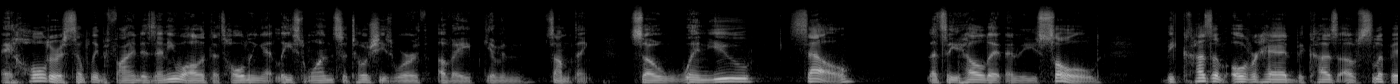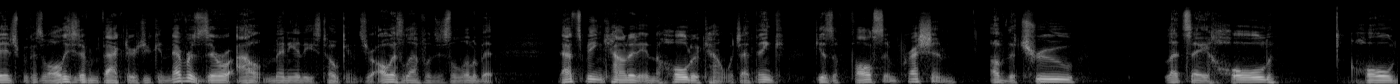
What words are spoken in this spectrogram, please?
a holder is simply defined as any wallet that's holding at least one Satoshi's worth of a given something. So, when you sell, let's say you held it and you sold, because of overhead, because of slippage, because of all these different factors, you can never zero out many of these tokens. You're always left with just a little bit. That's being counted in the holder count, which I think gives a false impression of the true, let's say, hold hold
